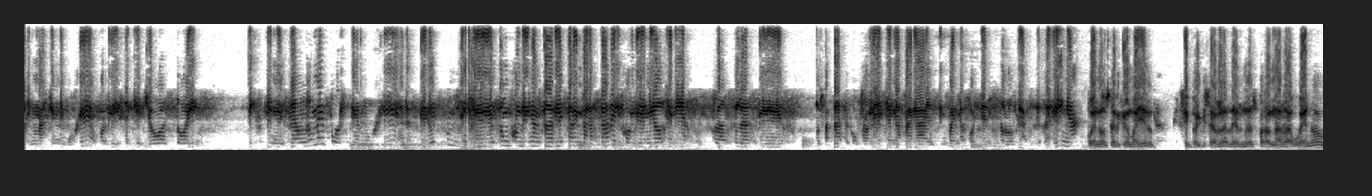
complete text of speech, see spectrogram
la imagen de mujer, porque dice que yo estoy victimizándome por ser mujer, pero es un, es un convenio, todavía estaba embarazada, el convenio tenía cláusulas de los papás comprometen a pagar el 50% de los gastos de la niña. Bueno, Sergio Mayer, siempre que se habla de él no es para nada bueno.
